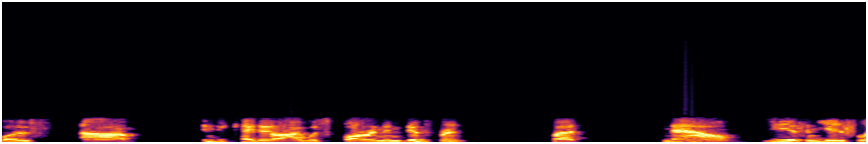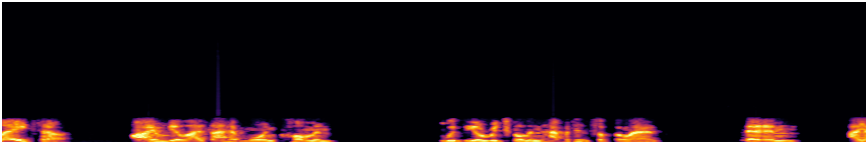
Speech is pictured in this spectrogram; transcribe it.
was uh, indicated I was foreign and different. But now, years and years later, I realize I have more in common with the original inhabitants of the land than I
